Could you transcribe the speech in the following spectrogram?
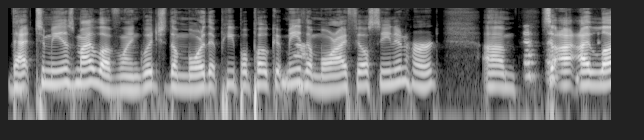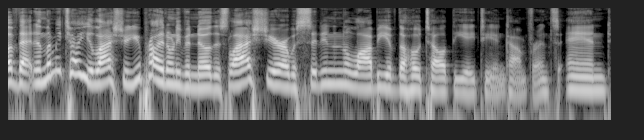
That to me is my love language. The more that people poke at me, the more I feel seen and heard. Um, so I, I, love that. And let me tell you, last year, you probably don't even know this. Last year, I was sitting in the lobby of the hotel at the ATN conference, and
